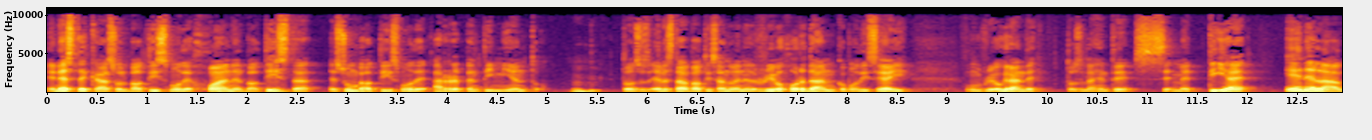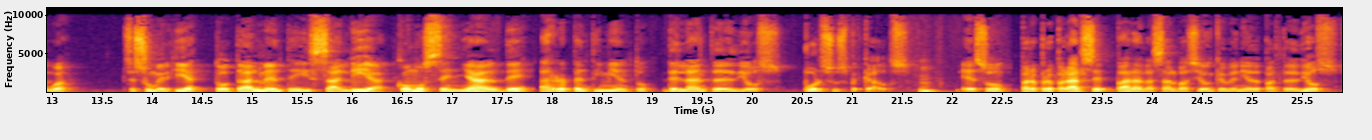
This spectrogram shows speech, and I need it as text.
En este caso, el bautismo de Juan el Bautista es un bautismo de arrepentimiento. Entonces, él estaba bautizando en el río Jordán, como dice ahí, un río grande. Entonces, la gente se metía en el agua, se sumergía totalmente y salía como señal de arrepentimiento delante de Dios por sus pecados. Eso para prepararse para la salvación que venía de parte de Dios,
